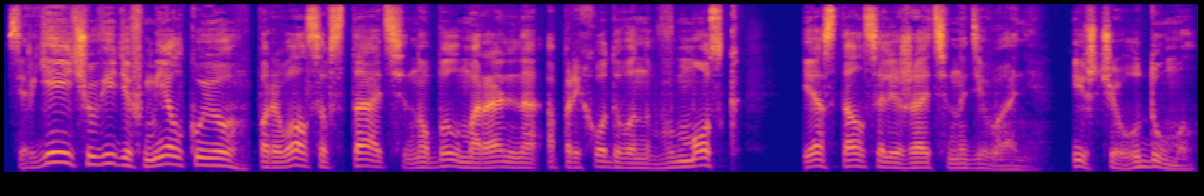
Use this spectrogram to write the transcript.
Сергеич, увидев мелкую, порывался встать, но был морально оприходован в мозг и остался лежать на диване. Ишь что, удумал.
